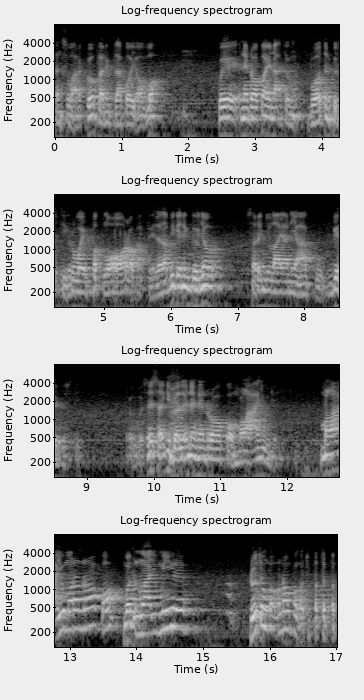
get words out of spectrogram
teng swarga bareng dilakoni Allah kowe nek rokok enak cung mboten Gusti repot lara kabeh tapi kene donya sering nyulayani aku nggih Gusti ya wis saya saiki balekne nek rokok melayu deh melayu marang neraka mboten melayu mirip Lho kok kenapa kok cepet-cepet?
